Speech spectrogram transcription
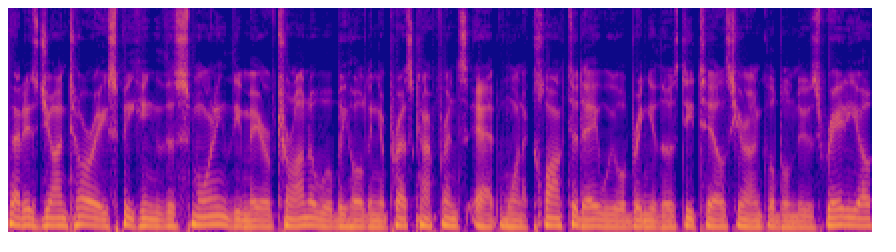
That is John Tory speaking this morning. The mayor of Toronto will be holding a press conference at 1 o'clock today. We will bring you those details here on Global News Radio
